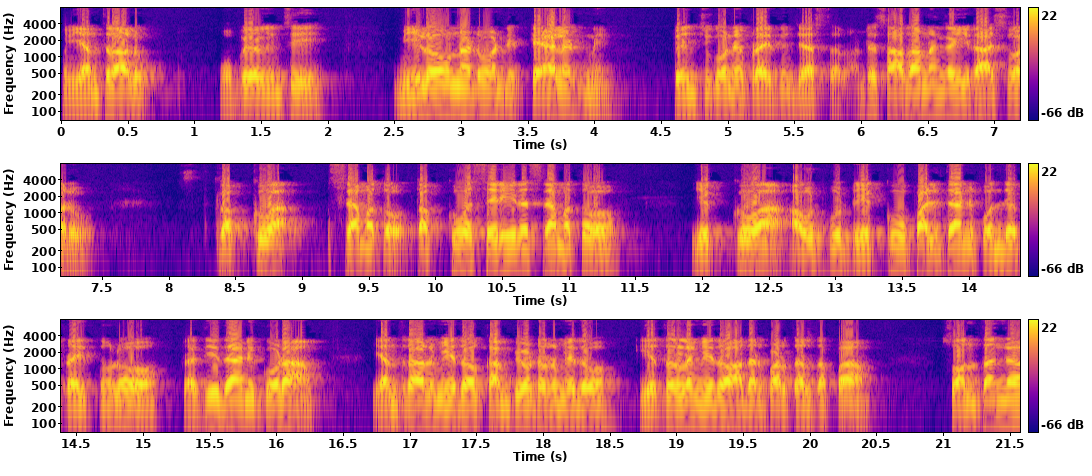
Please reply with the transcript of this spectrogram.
యంత్రాలు ఉపయోగించి మీలో ఉన్నటువంటి టాలెంట్ని పెంచుకునే ప్రయత్నం చేస్తారు. అంటే సాధారణంగా ఈ రాశివారు తక్కువ శ్రమతో తక్కువ శరీర శ్రమతో ఎక్కువ అవుట్పుట్ ఎక్కువ ఫలితాన్ని పొందే ప్రయత్నంలో ప్రతిదానికి కూడా యంత్రాల మీదో కంప్యూటర్ మీదో ఇతరుల మీదో ఆధారపడతారు తప్ప సొంతంగా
